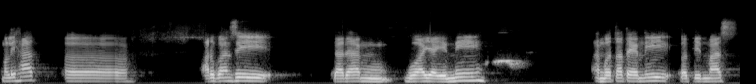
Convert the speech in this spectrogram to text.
Melihat uh, arogansi Dadang Buaya ini, anggota TNI babin mas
